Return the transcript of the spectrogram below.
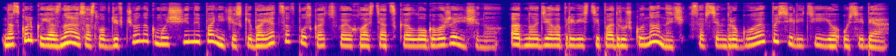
Насколько я знаю со слов девчонок, мужчины панически боятся впускать в свое холостяцкое логово женщину. Одно дело привести подружку на ночь, совсем другое – поселить ее у себя.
